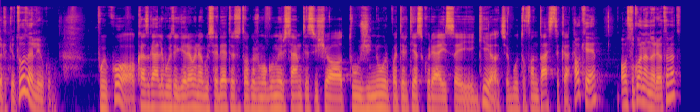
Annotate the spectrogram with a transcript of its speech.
ir kitų dalykų puiku, o kas gali būti geriau negu sėdėti su tokiu žmogumi ir semtis iš jo tų žinių ir patirties, kurią jisai įgyjo. Čia būtų fantastika. Ok, o su kuo nenorėtumėt?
